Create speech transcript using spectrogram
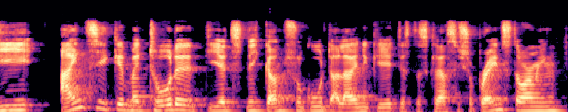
Die einzige Methode, die jetzt nicht ganz so gut alleine geht, ist das klassische Brainstorming.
